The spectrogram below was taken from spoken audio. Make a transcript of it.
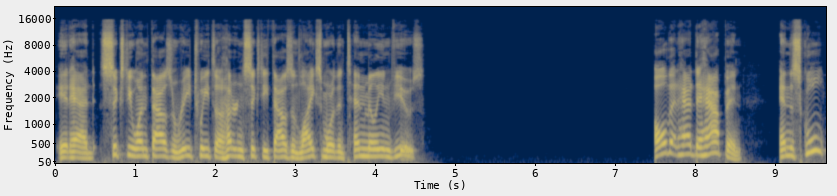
It had 61,000 retweets, 160,000 likes, more than 10 million views. All that had to happen, and the school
